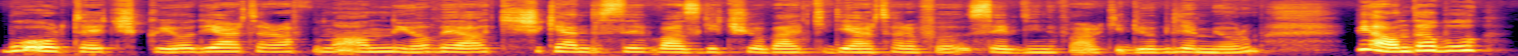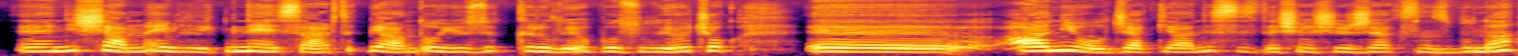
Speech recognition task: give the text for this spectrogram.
Bu ortaya çıkıyor. Diğer taraf bunu anlıyor veya kişi kendisi vazgeçiyor. Belki diğer tarafı sevdiğini fark ediyor bilemiyorum. Bir anda bu e, nişan mı evlilik mi neyse artık bir anda o yüzük kırılıyor, bozuluyor. Çok e, ani olacak yani siz de şaşıracaksınız buna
